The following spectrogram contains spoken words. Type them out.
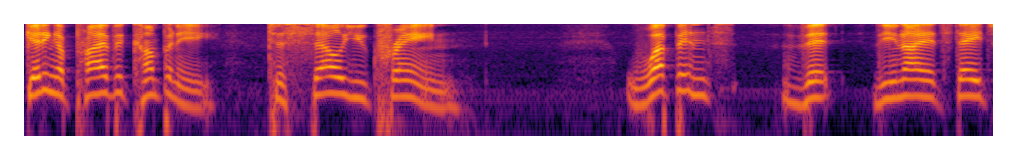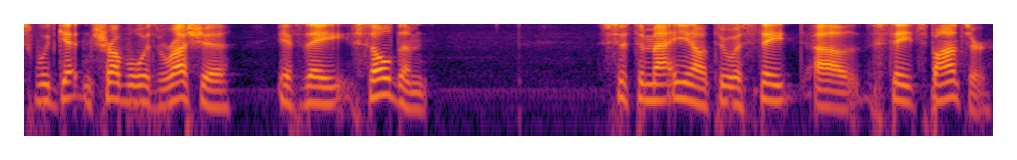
getting a private company to sell Ukraine weapons that the United States would get in trouble with Russia if they sold them systemat you know through a state uh, state sponsor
